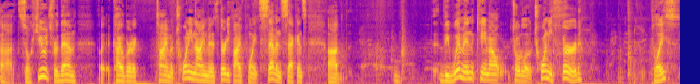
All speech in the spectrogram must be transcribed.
Uh, so huge for them. Kyle Burdick time of 29 minutes 35.7 seconds. Uh, the women came out total of 23rd place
